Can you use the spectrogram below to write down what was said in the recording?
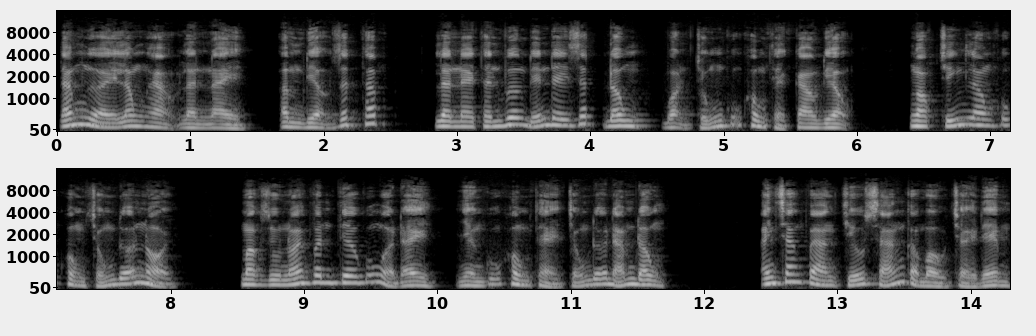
Đám người Long Hạo lần này âm điệu rất thấp, lần này thần vương đến đây rất đông, bọn chúng cũng không thể cao điệu. Ngọc Chính Long cũng không chống đỡ nổi. Mặc dù nói Vân Tiêu cũng ở đây, nhưng cũng không thể chống đỡ đám đông. Ánh sáng vàng chiếu sáng cả bầu trời đêm,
